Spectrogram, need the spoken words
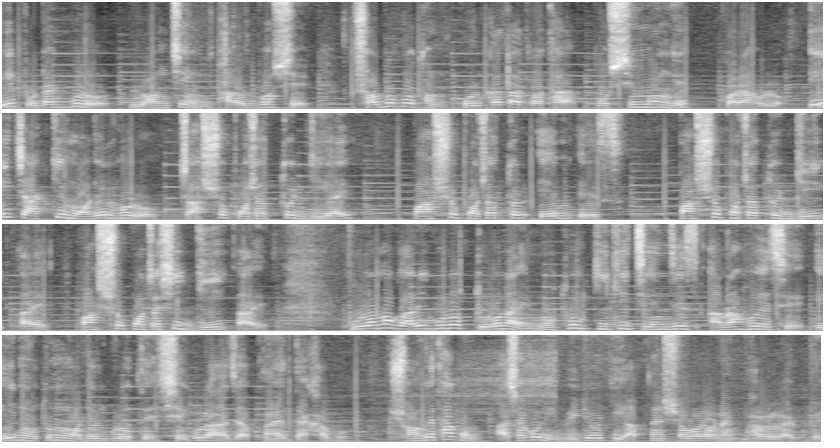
এই প্রোডাক্টগুলো লঞ্চিং ভারতবর্ষে সর্বপ্রথম কলকাতা তথা পশ্চিমবঙ্গে করা হলো। এই চারটি মডেল হলো চারশো পঁচাত্তর ডিআই পাঁচশো পঁচাত্তর এম এস পাঁচশো পঁচাত্তর ডিআই পাঁচশো পঁচাশি ডিআই পুরানো গাড়িগুলোর তুলনায় নতুন কী কী চেঞ্জেস আনা হয়েছে এই নতুন মডেলগুলোতে সেগুলো আজ আপনাদের দেখাবো। সঙ্গে থাকুন আশা করি ভিডিওটি আপনার সবার অনেক ভালো লাগবে।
